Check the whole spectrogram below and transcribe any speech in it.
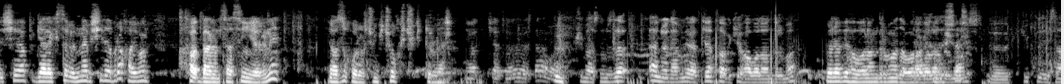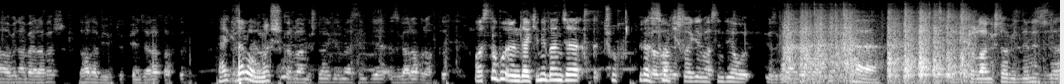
e, şey yap. Gerekirse önüne bir şey de bırak hayvan ta- benimsesin yerini. Yazık olur çünkü çok küçüktürler. Ya kesene versen ama Hı. kümesimizde en önemli etken tabii ki havalandırma. Böyle bir havalandırma da var arkadaşlar. Havalandırmamız e, küçüktü. İhsan abiyle beraber daha da büyüktük. Pencere taktık. He, güzel olmuş. Kırlangıçlar girmesin diye ızgara bıraktık. Aslında bu öndekini bence çok biraz sanki... Kırlangıçlar girmesin diye o ızgarayı bıraktık. He. E, Kırlangıçlar bildiğiniz üzere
